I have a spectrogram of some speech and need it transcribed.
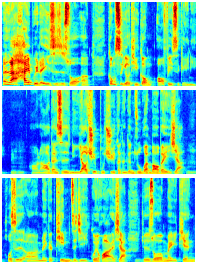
但是 hybrid 的意思是说，呃，公司有提供 office 给你，嗯好，然后但是你要去不去，可能跟主管报备一下，嗯，或是呃每个 team 自己规划一下，嗯，就是说每天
